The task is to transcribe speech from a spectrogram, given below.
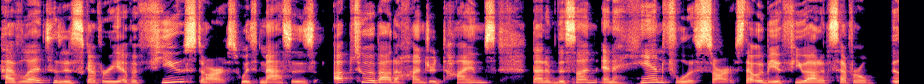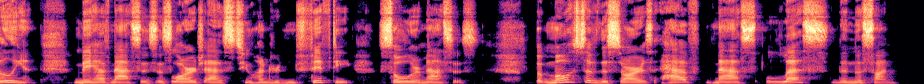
have led to the discovery of a few stars with masses up to about 100 times that of the sun, and a handful of stars, that would be a few out of several billion, may have masses as large as 250 solar masses. But most of the stars have mass less than the sun.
